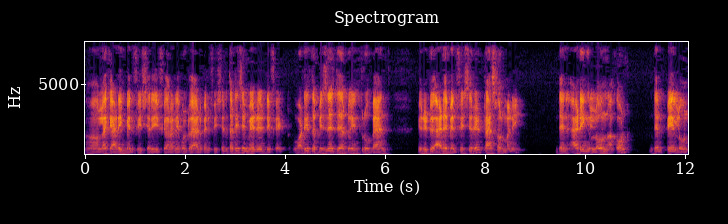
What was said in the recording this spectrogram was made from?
Uh, like adding beneficiary if you are unable to add beneficiary that is a major defect. What is the business they are doing through bank? You need to add a beneficiary transfer money. Then adding loan account then pay loan.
